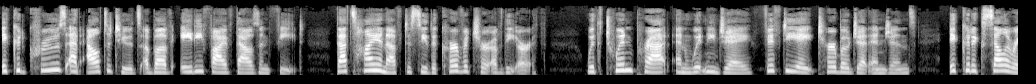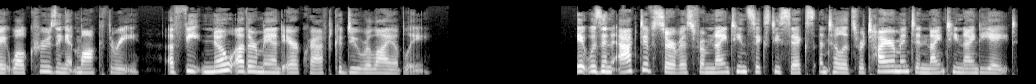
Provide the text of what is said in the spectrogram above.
It could cruise at altitudes above 85,000 feet. That's high enough to see the curvature of the Earth. With twin Pratt and Whitney J 58 turbojet engines, it could accelerate while cruising at Mach 3, a feat no other manned aircraft could do reliably. It was in active service from 1966 until its retirement in 1998,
